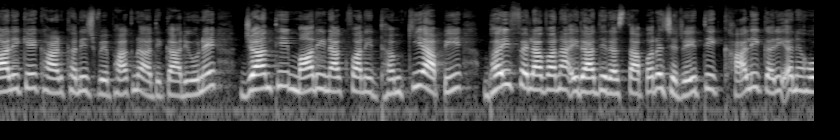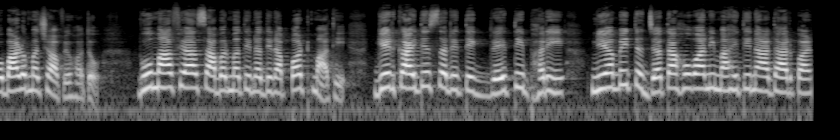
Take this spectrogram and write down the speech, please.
માલિકે ખાણ ખનીજ વિભાગના અધિકારીઓને જાનથી મારી નાખવાની ધમકી આપી ભય ફેલાવવાના ઈરાદે રસ્તા પર જ રેતી ખાલી કરી અને હોબાળો મચાવ્યો હતો. ભૂમાફિયા સાબરમતી નદીના પટમાંથી ગેરકાયદેસર રીતે રેતી ભરી નિયમિત જતા હોવાની માહિતીના આધાર પર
